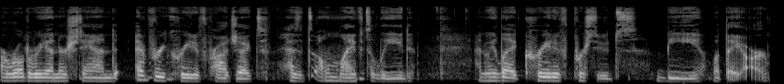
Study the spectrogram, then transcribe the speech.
our world where we understand every creative project has its own life to lead, and we let creative pursuits be what they are.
